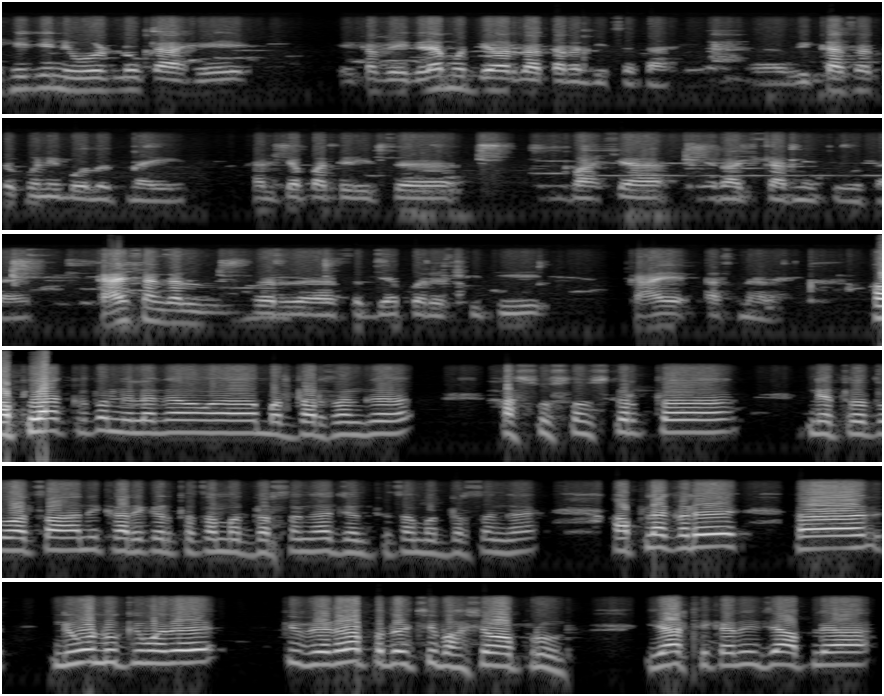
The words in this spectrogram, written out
हे जी निवडणूक आहे एका वेगळ्या मुद्द्यावर जाताना दिसत आहे. विकासाचं कोणी बोलत नाही. खालच्या पातळीचं भाषा राजकारणाची होत आहे. काय सांगाल तर सध्या परिस्थिती काय असणार आहे? आपला कृतम निलंगाव मतदारसंघ हा सुसंस्कृत नेतृत्वाचा आणि कार्यकर्त्याचा मतदारसंघ आहे जनतेचा मतदारसंघ आहे. आपल्याकडे निवडणुकीमध्ये की वेगळ्या पद्धतीची भाषा वापरून या ठिकाणी जे आपल्या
